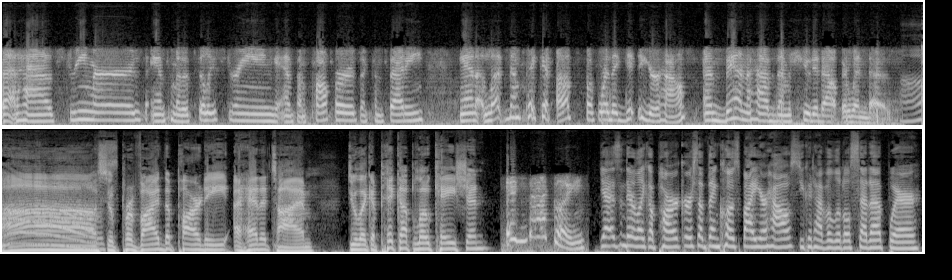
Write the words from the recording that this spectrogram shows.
that has streamers and some of the silly string and some poppers and confetti and let them pick it up before they get to your house and then have them shoot it out their windows. Ah, so provide the party ahead of time. Do like a pickup location. Exactly. Yeah, isn't there like a park or something close by your house? You could have a little setup where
